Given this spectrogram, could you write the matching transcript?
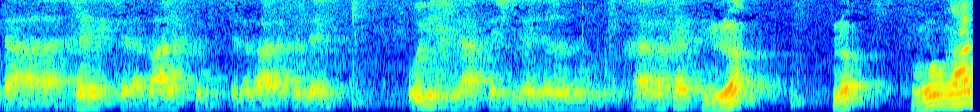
את החלק של הבעל הקודם, של הבעל הקודם. הוא נכנס, יש נדר, אז הוא חייב וחצי. לא, לא. הוא רק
